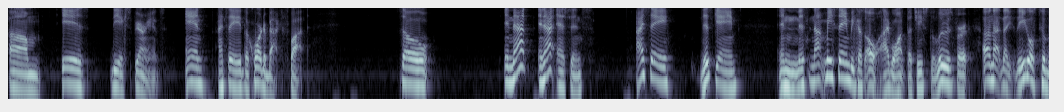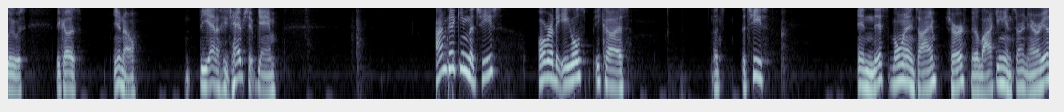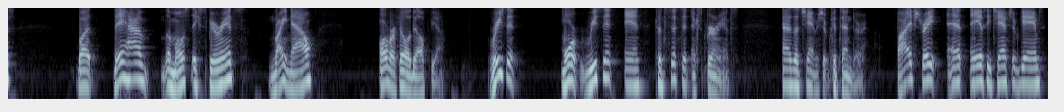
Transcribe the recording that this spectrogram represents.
um, is the experience. And I'd say the quarterback spot. So in that in that essence, I say this game, and this is not me saying because oh I want the Chiefs to lose for oh not the, Eagles to lose because you know the NFC Championship game. I'm picking the Chiefs over the Eagles because the, the Chiefs in this moment in time, sure, they're lacking in certain areas, but they have the most experience right now over Philadelphia. Recent, more recent and consistent experience as a championship contender. Five straight AFC championship games,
